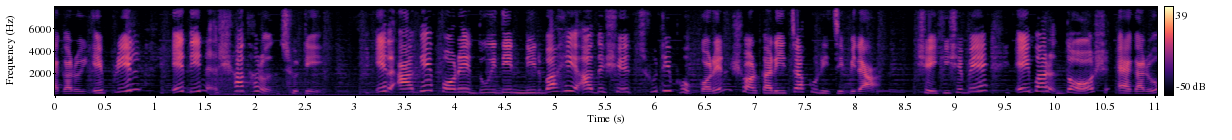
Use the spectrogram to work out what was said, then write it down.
এগারোই এপ্রিল, এদিন সাধারণ ছুটি। এর আগে পরে দুই দিন নির্বাহী আদেশে ছুটি ভোগ করেন সরকারি চাকুরিজীবীরা। সেই হিসেবে এইবার দশ, এগারো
